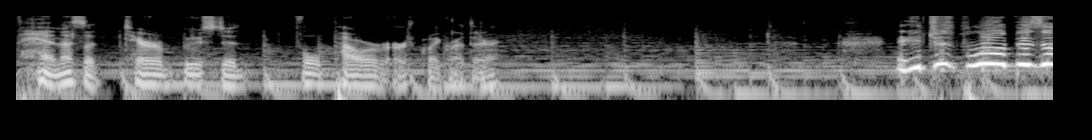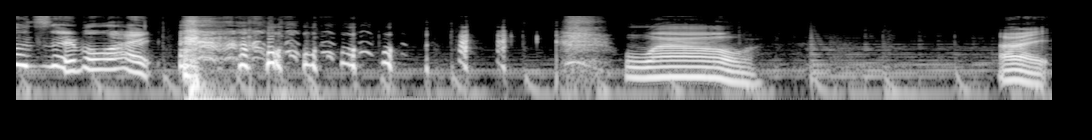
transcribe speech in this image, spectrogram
Man, that's a Tera boosted full power Earthquake right there. He just blew up his own Sableye! wow. Alright.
